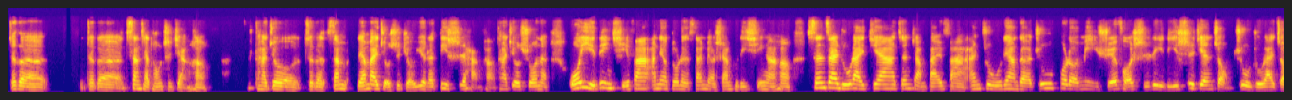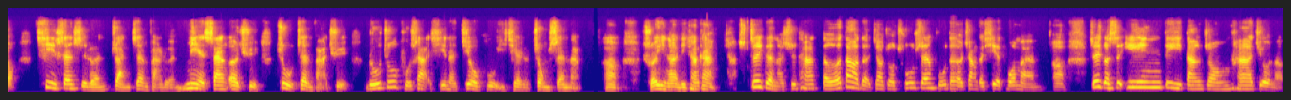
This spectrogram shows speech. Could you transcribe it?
这个这个三彩童子讲哈，他就这个三两百九十九页的第四行哈，他就说呢，我已令其发阿耨多罗三藐三菩提心啊哈，生在如来家，增长白法，安住无量的诸波罗蜜，学佛实力，离世间种，住如来种，弃生死轮，转正法轮，灭三恶趣，住正法趣，如诸菩萨悉能救护一切的众生呐。啊所以呢，你看看这个呢，是他得到的叫做出生福德这样的谢托门啊，这个是因地当中他就呢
